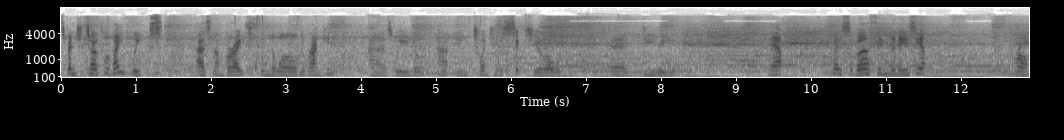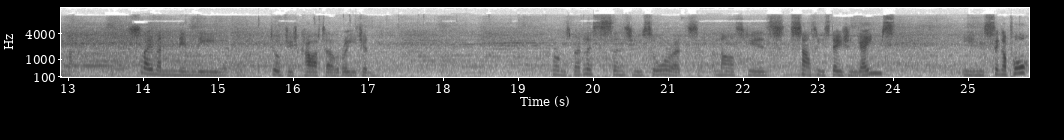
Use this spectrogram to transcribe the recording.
spent a total of eight weeks as number eight in the world ranking as we look at the 26 year old uh, Dili. Yep, place of birth Indonesia from Sleman in the Yogyakarta region. Bronze medalists, as you saw at last year's Southeast Asian Games in Singapore.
